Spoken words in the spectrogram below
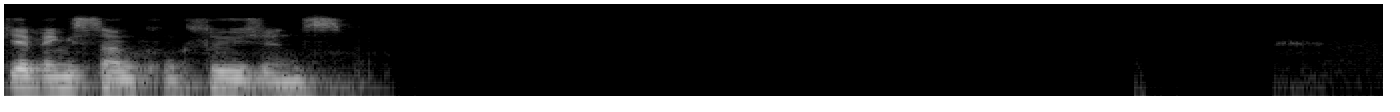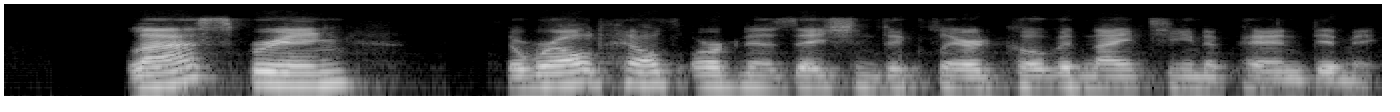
giving some conclusions. Last spring, the World Health Organization declared COVID-19 a pandemic.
